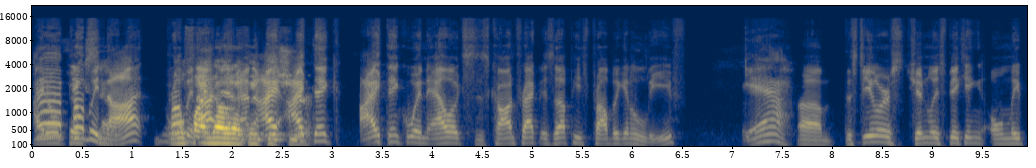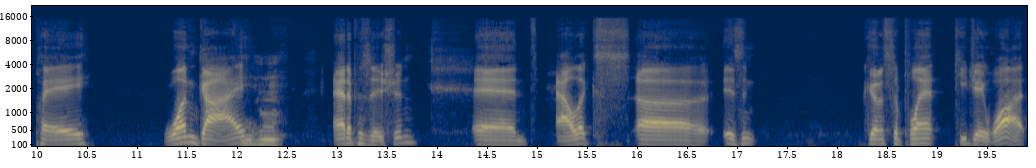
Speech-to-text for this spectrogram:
I Uh, don't think probably so. not. We'll Probably find not. out, I And- and think, I, I think I think when Alex's contract is up, he's probably going to leave. Yeah, Um, the Steelers, generally speaking, only pay one guy Mhm. at a position, and Alex uh, isn't going to supplant T.J. Watt.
